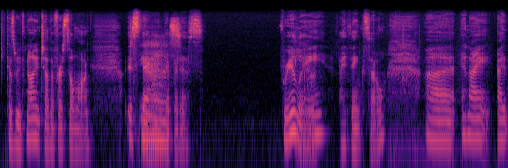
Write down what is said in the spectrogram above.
because we've known each other for so long is serendipitous. Yes. Really, yeah. I think so. Uh, and I, I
